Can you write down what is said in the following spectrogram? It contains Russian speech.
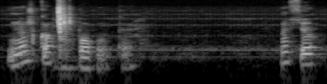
Немножко погнутая. Ну все.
